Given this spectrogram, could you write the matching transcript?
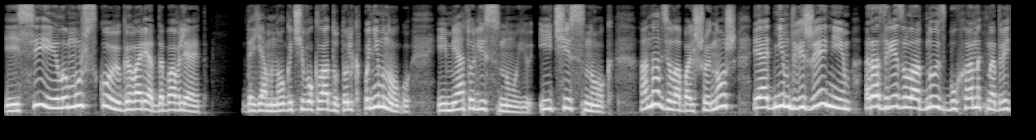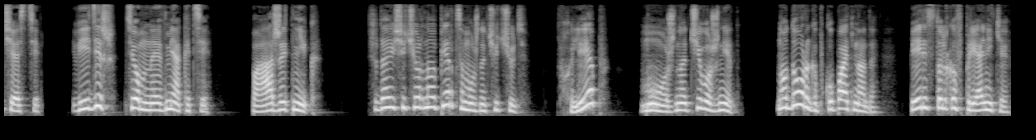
и силу мужскую, говорят, добавляет. Да я много чего кладу, только понемногу. И мяту лесную, и чеснок. Она взяла большой нож и одним движением разрезала одну из буханок на две части. Видишь, темное в мякоти? Пажитник. Сюда еще черного перца можно чуть-чуть. В хлеб? Можно, чего ж нет. Но дорого покупать надо. Перец только в прянике.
